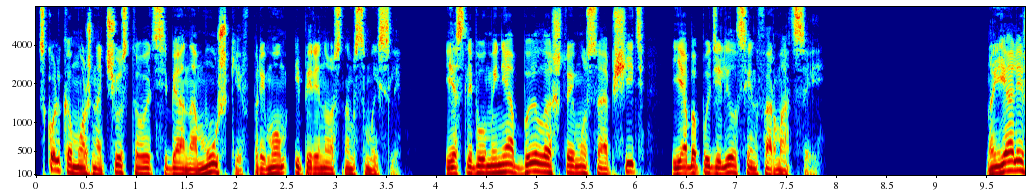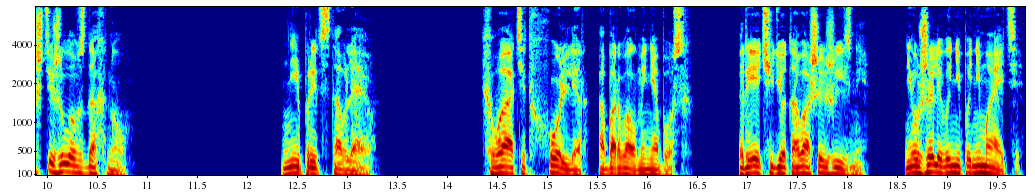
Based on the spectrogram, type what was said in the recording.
Сколько можно чувствовать себя на мушке в прямом и переносном смысле? Если бы у меня было, что ему сообщить, я бы поделился информацией но я лишь тяжело вздохнул. Не представляю. «Хватит, Холлер», — оборвал меня босс. «Речь идет о вашей жизни. Неужели вы не понимаете?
